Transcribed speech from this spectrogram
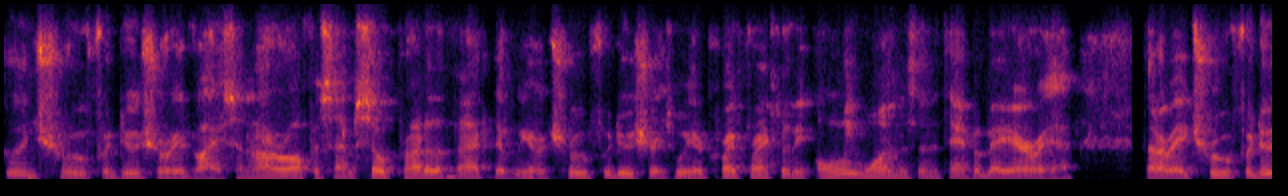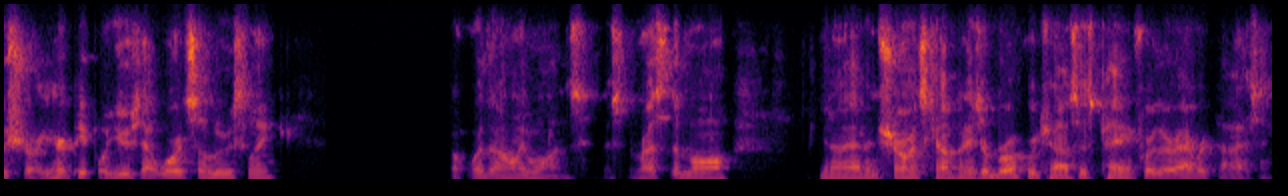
good, true fiduciary advice. And in our office, I'm so proud of the fact that we are true fiduciaries. We are, quite frankly, the only ones in the Tampa Bay area that are a true fiduciary. You hear people use that word so loosely but we're the only ones. It's the rest of them all, you know, have insurance companies or brokerage houses paying for their advertising.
